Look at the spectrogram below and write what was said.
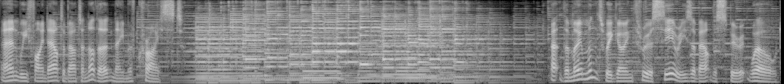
And we find out about another name of Christ. At the moment, we're going through a series about the spirit world.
